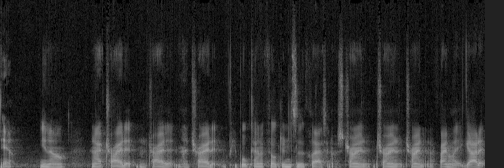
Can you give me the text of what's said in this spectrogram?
yeah. you know? And I tried it and I tried it and I tried it. And people kind of filtered into the class and I was trying it and trying it and trying it. And finally I got it.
